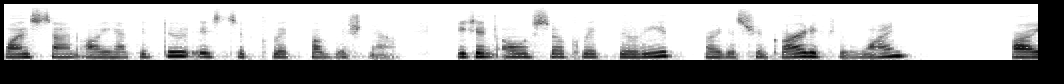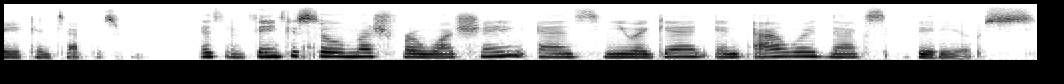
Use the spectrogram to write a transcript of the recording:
Once done, all you have to do is to click publish now. You can also click delete or disregard if you want, or you can tap this one. It's. Thank you so much for watching and see you again in our next videos.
